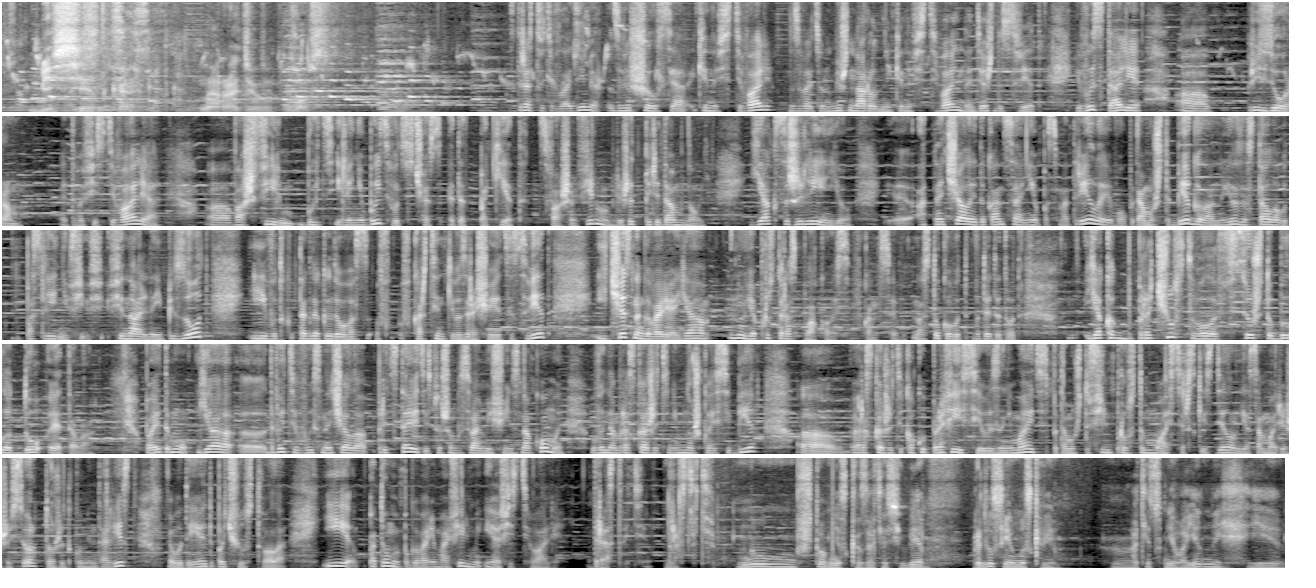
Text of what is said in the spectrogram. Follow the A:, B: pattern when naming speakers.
A: Беседка на радио ВОЗ.
B: Здравствуйте, Владимир. Завершился кинофестиваль, называется он Международный кинофестиваль «Надежда свет». И вы стали э, призером этого фестиваля. А, ваш фильм «Быть или не быть», вот сейчас этот пакет с вашим фильмом лежит передо мной. Я, к сожалению, э, от начала и до конца не посмотрела его, потому что бегала, но я застала вот последний фи финальный эпизод, и вот тогда, когда у вас в, в картинке возвращается свет, и, честно говоря, я, ну, я просто расплакалась в конце. Вот настолько вот, вот этот вот... Я как бы прочувствовала все, что было до этого – Поэтому я, э, давайте вы сначала представитесь, потому что мы с вами еще не знакомы, вы нам расскажете немножко о себе, э, расскажете, какой профессией вы занимаетесь, потому что фильм просто мастерски сделан. Я сама режиссер, тоже документалист, вот, и я это почувствовала. И потом мы поговорим о фильме и о фестивале. Здравствуйте.
C: Здравствуйте. Ну, что мне сказать о себе? Родился я в Москве. Отец у меня военный, и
